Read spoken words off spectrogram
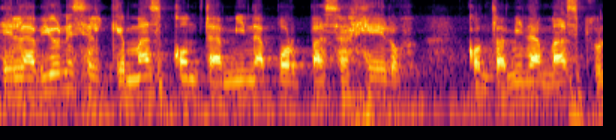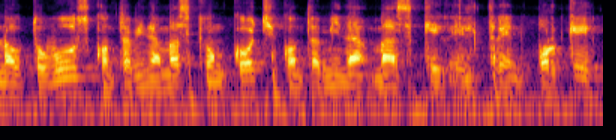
el avión es el que más contamina por pasajero contamina más que un autobús, contamina más que un coche, contamina más que el tren. ¿Por qué?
